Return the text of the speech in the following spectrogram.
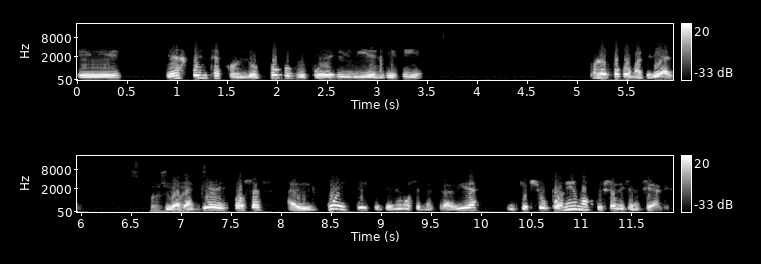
eh, te das cuenta con lo poco que podés vivir en 10 días, con lo poco material y la cantidad de cosas al cohete que tenemos en nuestra vida y que suponemos que son esenciales.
